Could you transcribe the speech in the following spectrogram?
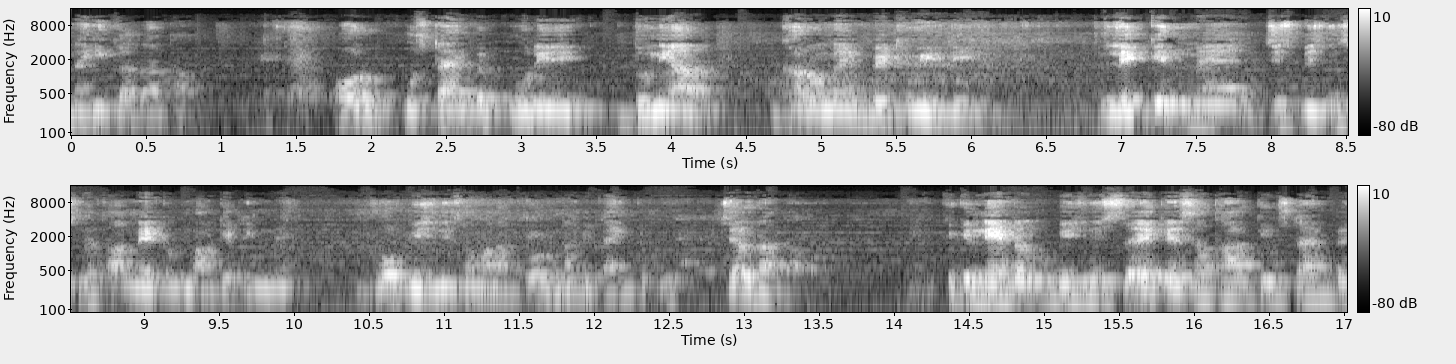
नहीं कर रहा था। और उस टाइम पे पूरी दुनिया घरों में बैठी हुई थी। लेकिन मैं जिस बिज़नेस में था नेटवर्क मार्केटिंग में, वो बिज़नेस हमारा कोरोना के टाइम पे भी चल रहा था। क्योंकि नेटवर्क बिज़नेस एक ऐसा था कि उस टाइम पे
